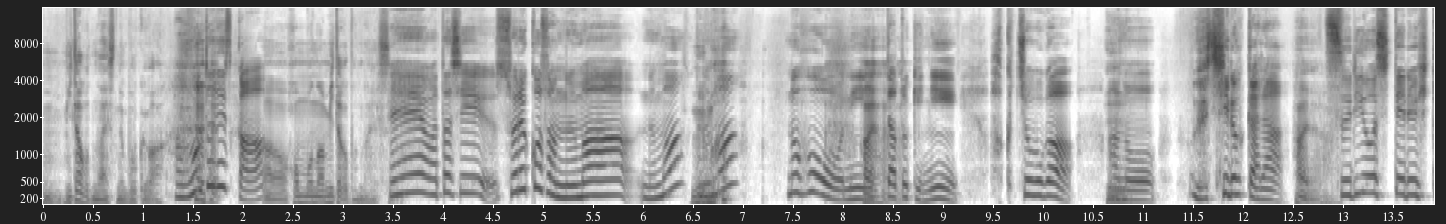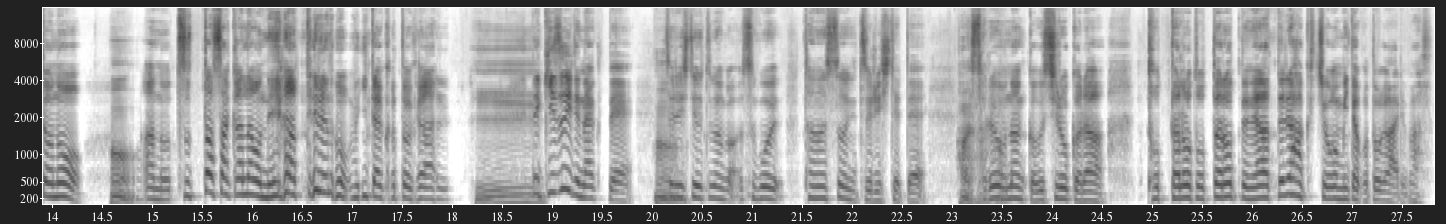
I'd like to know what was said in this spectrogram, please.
うん、見たことないですね、僕は。あ本当ですか？あ 本物は見たことないです。えー、私それこそ沼？沼？沼？の方に行った時に、白鳥がええあの後ろから。釣りをしてる人のうん。あの釣った魚を狙ってるのを見たことがある。で気づいてなくてうん釣りしてるとなんかすごい楽しそうに釣りしてて、はいはいはいそれをなんか後ろから取ったろ取ったろって狙ってる白鳥を見たことがあります。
